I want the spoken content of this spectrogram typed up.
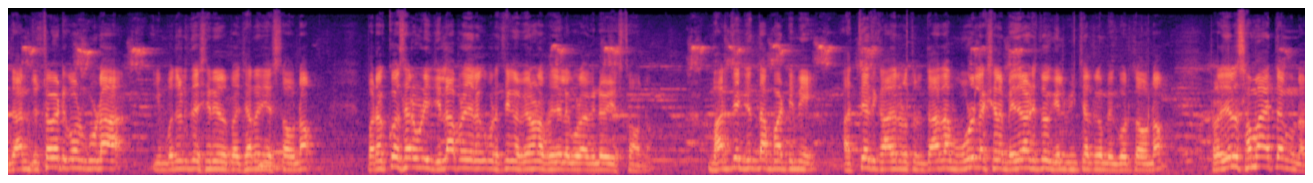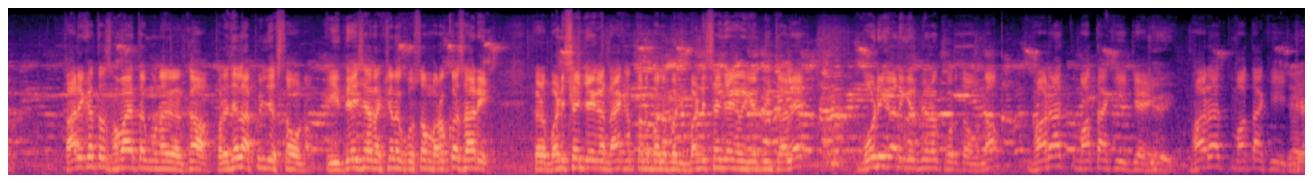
దాన్ని దృష్టపెట్టుకోవడం కూడా ఈ మొదటి దశ ప్రచారం చేస్తూ ఉన్నాం. మరొక్కసారి కూడా జిల్లా ప్రజలకు ప్రత్యేకంగా వినోద ప్రజలకు కూడా వినియోగిస్తూ ఉన్నాం. భారతీయ జనతా పార్టీని అత్యధిక ఆదరణతో దాదాపు మూడు లక్షల మెజారిటీతో గెలిపించాలని మేము కోరుతూ ఉన్నాం. ప్రజలు సమాయత్తంగా ఉన్నారు. కార్యకర్తలు సమాయత్తంగా ఉన్నారు కనుక ప్రజలు అప్పీల్ చేస్తూ ఉన్నాం. ఈ దేశ రక్షణ కోసం మరొకసారి ఇక్కడ బండి సంజయ్ గారి నాయకత్వాన్ని బలపరిచి బండి సంజయ్ గారిని గెలిపించాలి. మోడీ గారిని గెలిపించాలని కోరుతా ఉన్నాం. భారత్ మాతాకి జై. భారత్ మాతాకి జై.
